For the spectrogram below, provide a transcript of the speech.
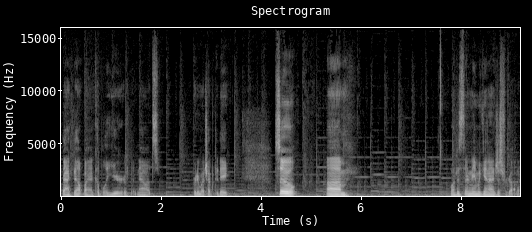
backed out by a couple of years, but now it's pretty much up to date. So, um, what is their name again? I just forgot it.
